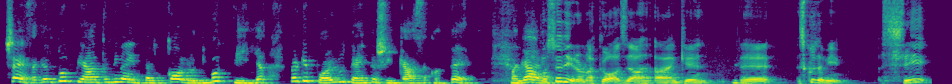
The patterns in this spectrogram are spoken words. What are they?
senza che il tuo impianto diventa il collo di bottiglia perché poi l'utente si incassa con te. Ma Magari posso dire una cosa anche? Eh, scusami, se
